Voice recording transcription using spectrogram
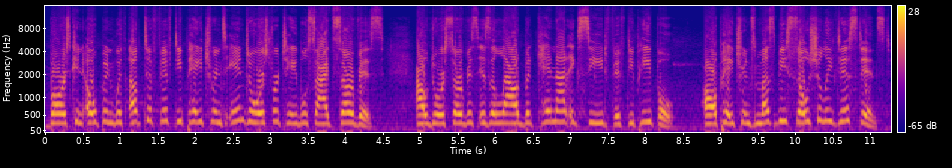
bars can open with up to 50 patrons indoors for tableside service. Outdoor service is allowed but cannot exceed 50 people. All patrons must be socially distanced,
